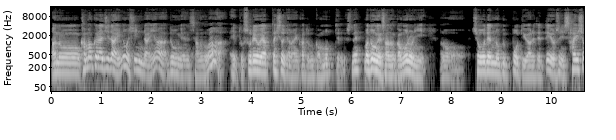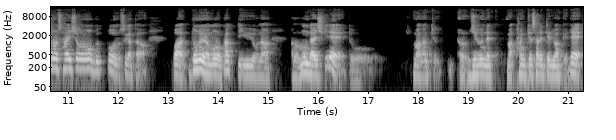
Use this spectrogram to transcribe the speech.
あの、鎌倉時代の親鸞や道元さんは、えっと、それをやった人じゃないかと僕は思ってるんですね。まあ、道元さんなんかもろに、あの、正伝の仏法と言われてて、要するに最初の最初の仏法の姿はどのようなものかっていうような、あの、問題意識で、えっと、まあ、なんていう、あの自分で、まあ、探求されてるわけで、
